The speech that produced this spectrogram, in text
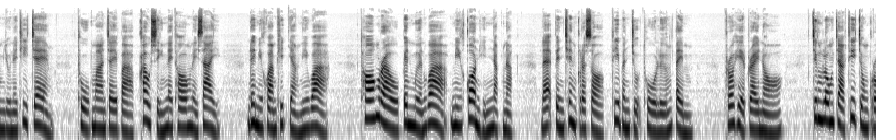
มอยู่ในที่แจ้ง ถูกมารใจบาปเข้าสิงในท้องในไส้ ได้มีความคิดอย่างนี้ว่า ท้องเราเป็นเหมือนว่ามีก้อนหินหนักๆ และเป็นเช่นกระสอบที่บรรจุถั่วเหลืองเต็ม เพราะเหตุไรหนอ จึงลงจากที่จงกร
